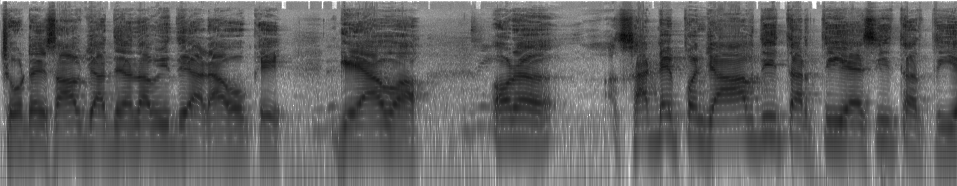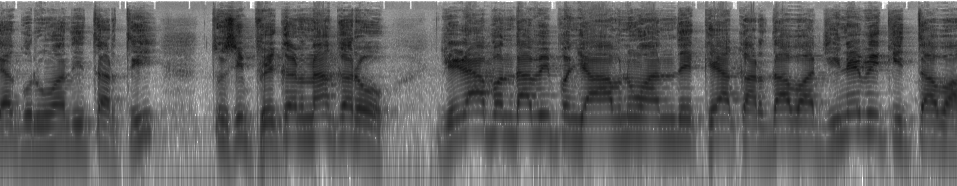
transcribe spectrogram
ਛੋਟੇ ਸਾਹਿਬਜ਼ਾਦਿਆਂ ਦਾ ਵੀ ਦਿਹਾੜਾ ਹੋ ਕੇ ਗਿਆ ਵਾ। ਔਰ ਸਾਡੇ ਪੰਜਾਬ ਦੀ ਧਰਤੀ ਐਸੀ ਧਰਤੀ ਆ ਗੁਰੂਆਂ ਦੀ ਧਰਤੀ। ਤੁਸੀਂ ਫਿਕਰ ਨਾ ਕਰੋ ਜਿਹੜਾ ਬੰਦਾ ਵੀ ਪੰਜਾਬ ਨੂੰ ਅਣਦੇਖਿਆ ਕਰਦਾ ਵਾ ਜਿਹਨੇ ਵੀ ਕੀਤਾ ਵਾ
